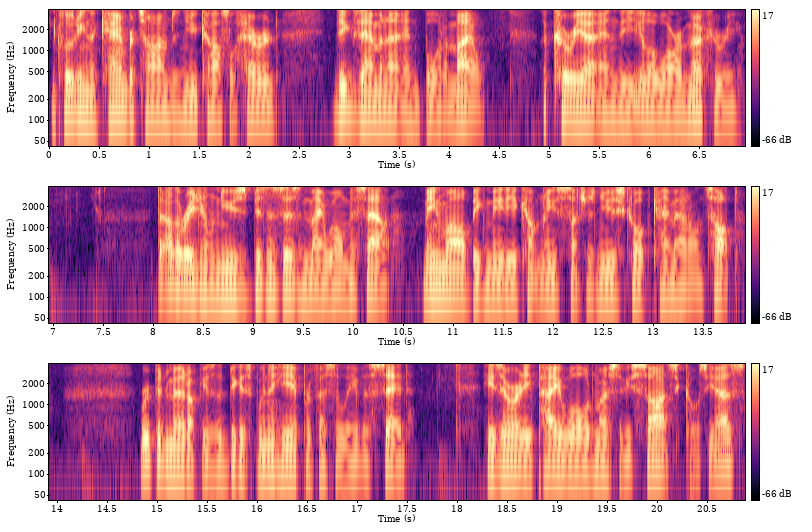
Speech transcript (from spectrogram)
including the Canberra Times, and Newcastle Herald, The Examiner, and Border Mail, the Courier, and the Illawarra Mercury. But other regional news businesses may well miss out. Meanwhile, big media companies such as News Corp came out on top. Rupert Murdoch is the biggest winner here, Professor Leaver said. He's already paywalled most of his sites, of course he has.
